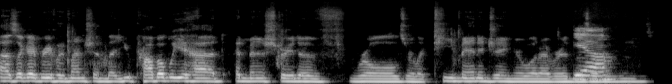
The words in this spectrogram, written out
as like I briefly mentioned that you probably had administrative roles or like team managing or whatever those Yeah. other leagues.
